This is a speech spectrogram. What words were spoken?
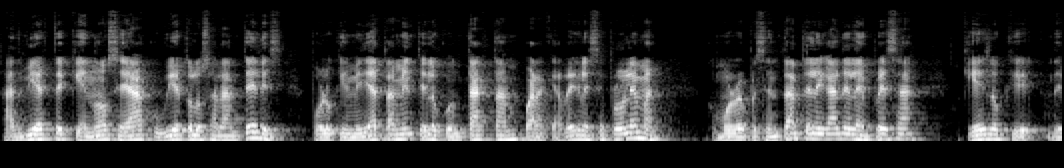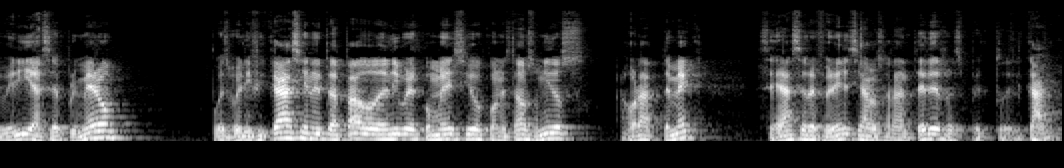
advierte que no se ha cubierto los aranteles, por lo que inmediatamente lo contactan para que arregle ese problema. Como representante legal de la empresa, ¿qué es lo que debería hacer primero? Pues verificar si en el Tratado de Libre Comercio con Estados Unidos, ahora TEMEC, se hace referencia a los aranteles respecto del cambio.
